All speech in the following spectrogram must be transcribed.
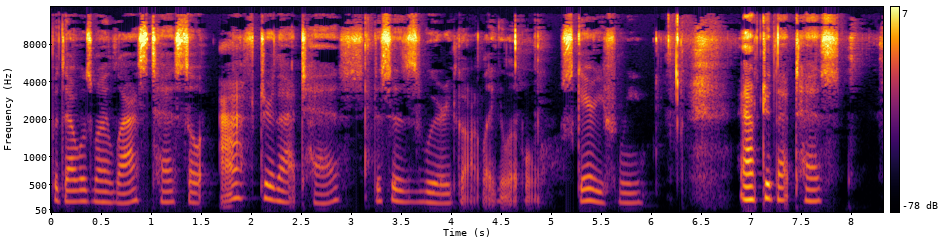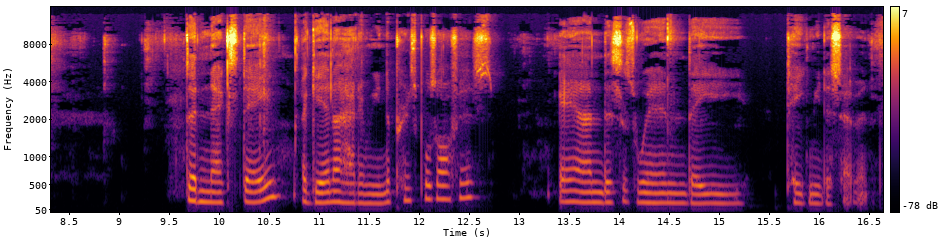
But that was my last test. So after that test, this is where it got like a little scary for me. After that test, the next day, again, I had to meet in the principal's office, and this is when they take me to seventh.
